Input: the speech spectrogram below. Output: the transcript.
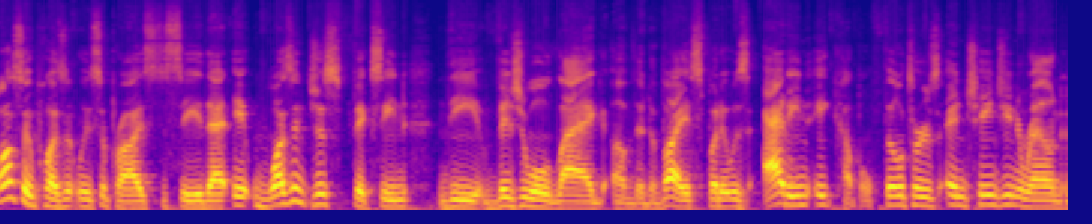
also pleasantly surprised to see that it wasn't just fixing the visual lag of the device, but it was adding a couple filters and changing around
